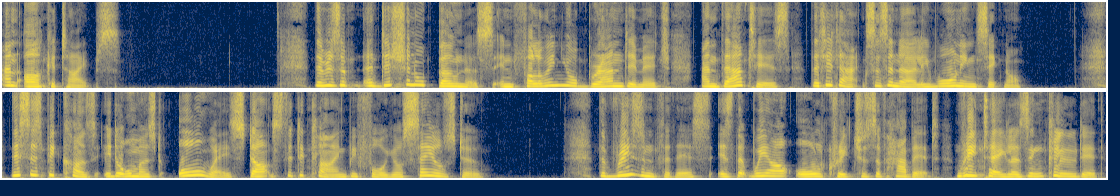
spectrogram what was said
and Archetypes. There is an additional bonus in following your brand image, and that is that it acts as an early warning signal. This is because it almost always starts the decline before your sales do. The reason for this is that we are all creatures of habit, retailers included.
